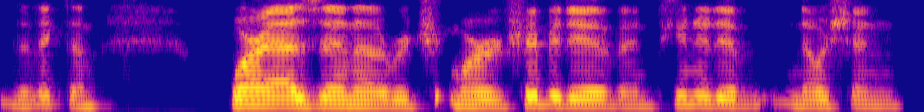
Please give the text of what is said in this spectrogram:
the victim Whereas in a ret- more retributive and punitive notion,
